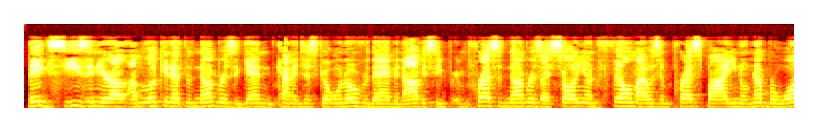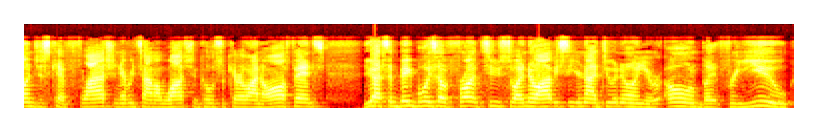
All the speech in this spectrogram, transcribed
big season here. I'm looking at the numbers again, kind of just going over them, and obviously impressive numbers. I saw you on film. I was impressed by, you know, number one just kept flashing every time I'm watching Coastal Carolina offense. You got some big boys up front too, so I know obviously you're not doing it on your own, but for you,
